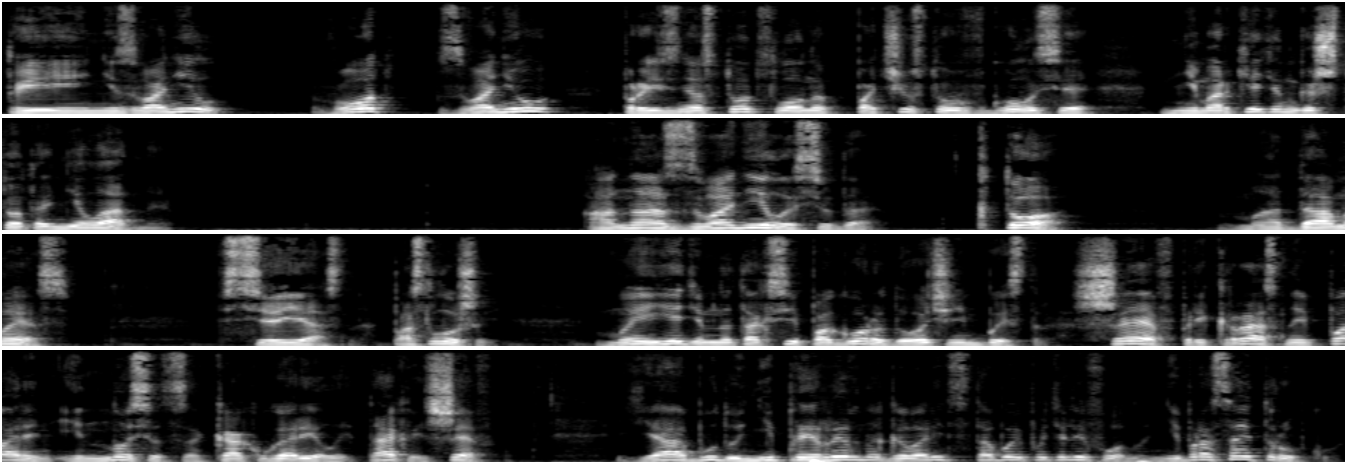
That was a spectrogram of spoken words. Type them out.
«Ты не звонил?» «Вот, звоню», — произнес тот, словно почувствовав в голосе не маркетинга что-то неладное. «Она звонила сюда». «Кто?» «Мадам С». «Все ясно. Послушай, мы едем на такси по городу очень быстро. Шеф прекрасный парень и носится, как угорелый. Так ведь, шеф?» Я буду непрерывно говорить с тобой по телефону. Не бросай трубку.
